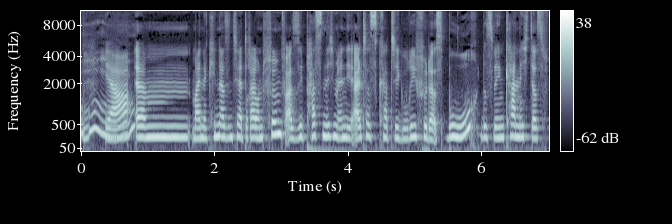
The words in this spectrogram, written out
Uh. Ja, ähm, meine Kinder sind ja drei und fünf, also sie passen nicht mehr in die Alterskategorie für das Buch. Deswegen kann ich das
